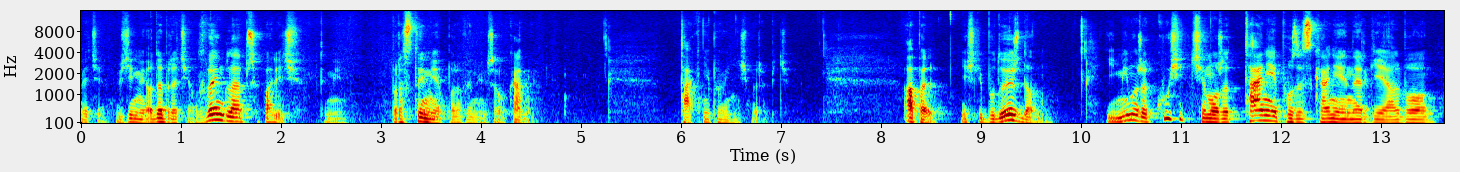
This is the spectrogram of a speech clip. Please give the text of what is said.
wiecie, w zimie odebrać ją z węgla, przypalić tymi prostymi oporowymi grzałkami. Tak nie powinniśmy robić. Apel, jeśli budujesz dom i mimo, że kusić Cię może tanie pozyskanie energii albo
